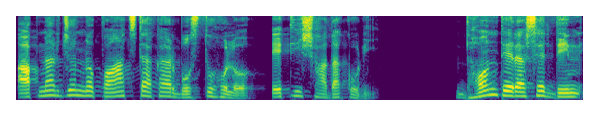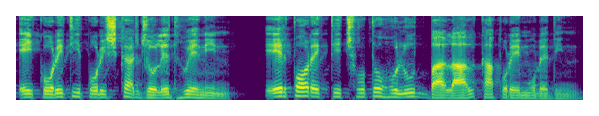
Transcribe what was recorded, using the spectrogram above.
আপনার জন্য পাঁচ টাকার বস্তু হল এটি সাদা কড়ি। ধন তেরাসের দিন এই কড়িটি পরিষ্কার জলে ধুয়ে নিন। এরপর একটি ছোট হলুদ বা লাল কাপড়ে মুড়ে দিন।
